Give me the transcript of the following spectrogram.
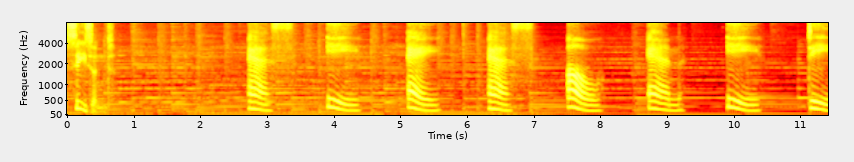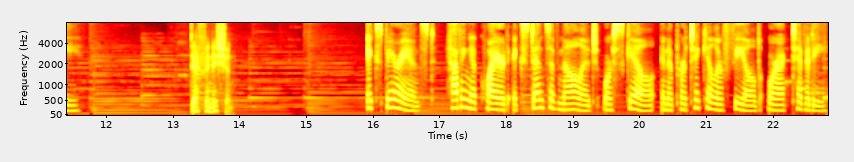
Seasoned. S E A S O N E D. Definition. Experienced, having acquired extensive knowledge or skill in a particular field or activity.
